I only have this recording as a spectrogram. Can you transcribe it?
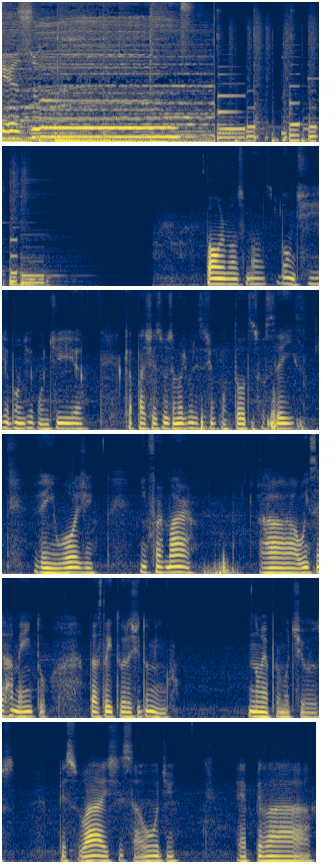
Jesus. Bom, irmãos, irmãos, bom dia, bom dia, bom dia. Que a paz de Jesus e amor de com todos vocês. Venho hoje informar ah, o encerramento das leituras de domingo. Não é por motivos pessoais, de saúde, é pela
